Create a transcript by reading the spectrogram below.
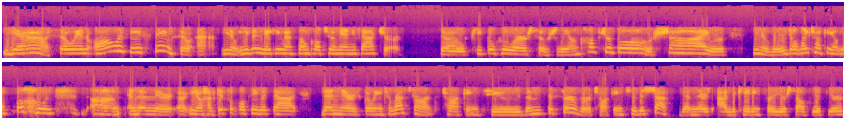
Yeah. So in all of these things, so uh, you know, even making that phone call to a manufacturer. So people who are socially uncomfortable or shy or you know really don't like talking on the phone, um, and then they're uh, you know have difficulty with that. Then there's going to restaurants, talking to the, the server, talking to the chef. Then there's advocating for yourself with your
